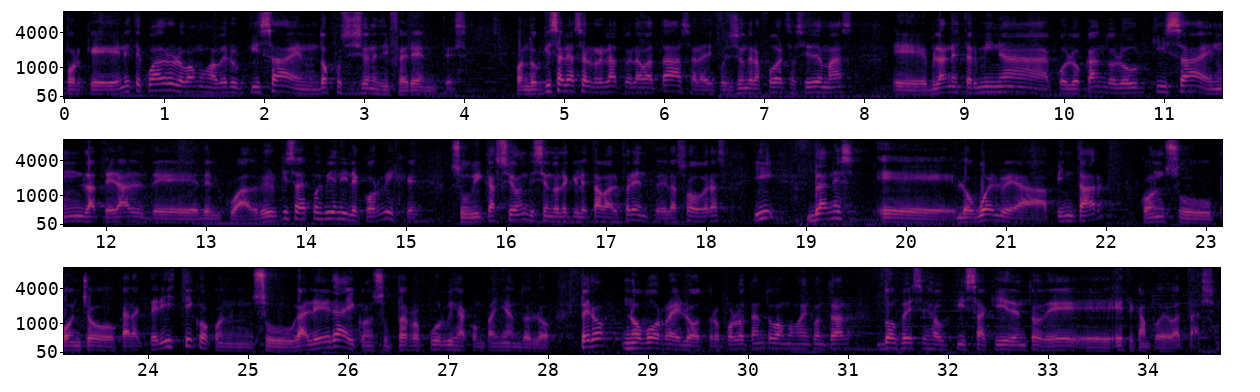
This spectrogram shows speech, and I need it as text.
porque en este cuadro lo vamos a ver Urquiza en dos posiciones diferentes. Cuando Urquiza le hace el relato de la batalla, la disposición de las fuerzas y demás, eh, Blanes termina colocándolo Urquiza en un lateral del cuadro. Y Urquiza después viene y le corrige su ubicación diciéndole que él estaba al frente de las obras y Blanes eh, lo vuelve a pintar con su poncho característico, con su galera y con su perro purvis acompañándolo. Pero no borra el otro, por lo tanto vamos a encontrar dos veces a Urquiza aquí dentro de eh, este campo de batalla.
